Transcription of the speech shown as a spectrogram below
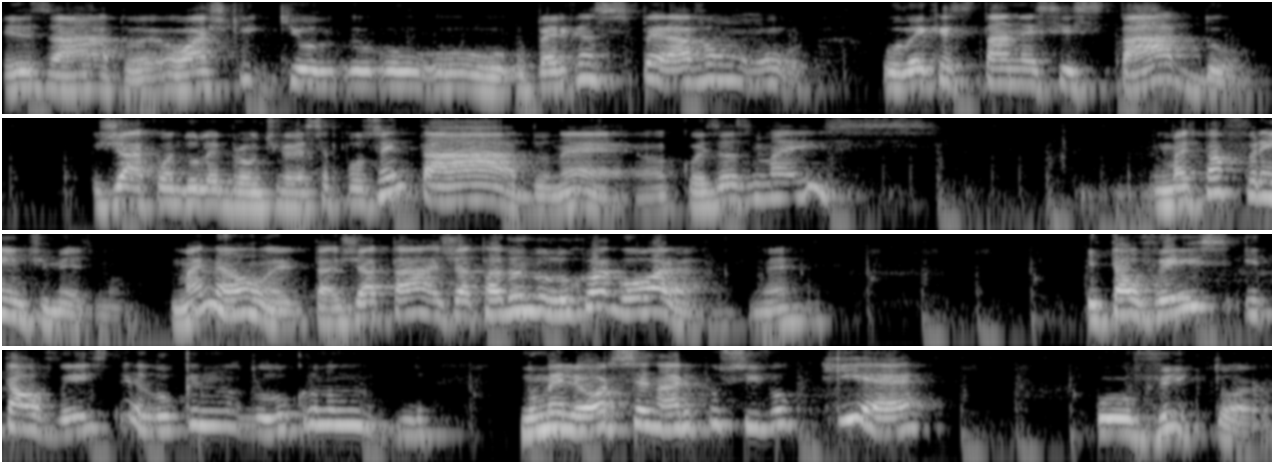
Exato. Eu acho que, que o, o, o, Pelicans esperava um, o Lakers está nesse estado já quando o LeBron tivesse aposentado, né? Coisas mais mais para frente mesmo. Mas não, ele tá, já tá já tá dando lucro agora, né? E talvez e talvez ter lucro, lucro no, no melhor cenário possível, que é o Victor.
